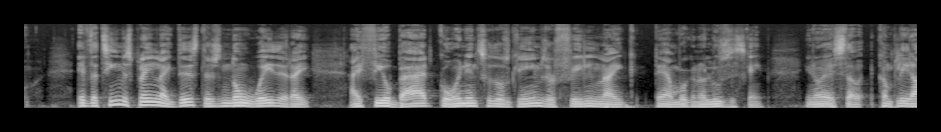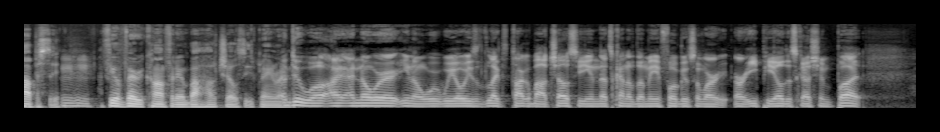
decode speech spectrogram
if the team is playing like this, there's no way that I I feel bad going into those games or feeling like, damn, we're gonna lose this game. You know, it's the complete opposite. I feel very confident about how Chelsea's playing I right now. I do well. I, I know we're you know we're, we always like to talk about Chelsea, and that's kind of the main focus of our our EPL discussion. But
